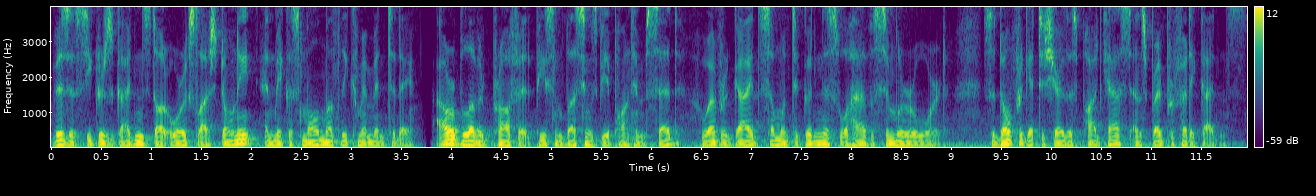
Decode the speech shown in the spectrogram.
Visit seekersguidance.org/donate and make a small monthly commitment today. Our beloved prophet, peace and blessings be upon him, said, "Whoever guides someone to goodness will have a similar reward." So don't forget to share this podcast and spread prophetic guidance.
